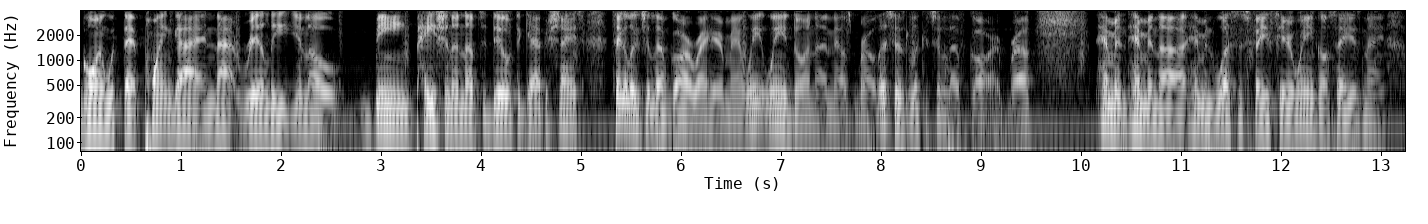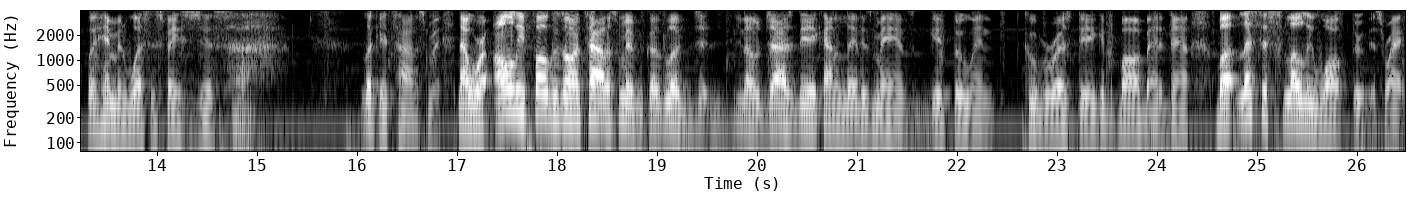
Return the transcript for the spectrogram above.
going with that point guy and not really, you know, being patient enough to deal with the gap exchange. Take a look at your left guard right here, man. We, we ain't doing nothing else, bro. Let's just look at your left guard, bro. Him and him and uh him and what's his face here. We ain't gonna say his name, but him and what's his face is just. Uh, look at Tyler Smith. Now we're only focused on Tyler Smith because look, you know, Josh did kind of let his man's get through, and Cooper Rush did get the ball batted down. But let's just slowly walk through this, right?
